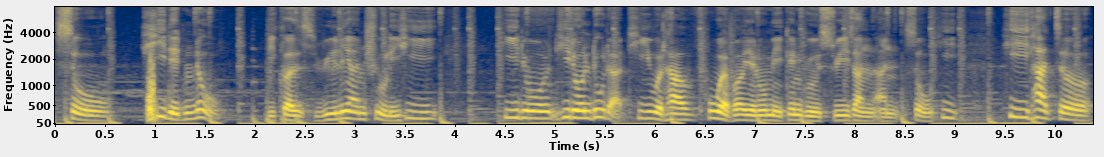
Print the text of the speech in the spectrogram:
So he didn't know because really and truly he he don't he don't do that. He would have whoever you know making groceries and and so he he had to.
